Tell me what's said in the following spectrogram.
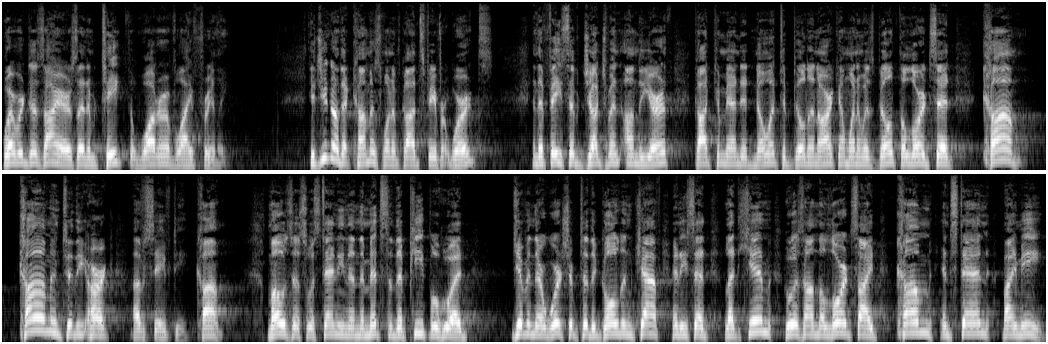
Whoever desires, let him take the water of life freely. Did you know that come is one of God's favorite words? In the face of judgment on the earth, God commanded Noah to build an ark. And when it was built, the Lord said, Come, come into the ark of safety. Come. Moses was standing in the midst of the people who had given their worship to the golden calf. And he said, let him who is on the Lord's side come and stand by me.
